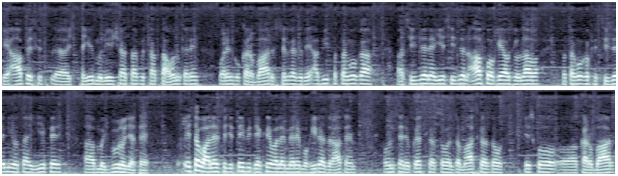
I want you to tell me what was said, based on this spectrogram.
कि आप इस सैद मुनीर शाह साहब के साथ ताउन करें और इनको कारोबार सेल करके दें। अभी पतंगों का सीज़न है, ये सीज़न ऑफ़ हो गया, उसके अलावा पतंगों का फिर सीज़न नहीं होता है ये फिर मजबूर हो जाता है। तो इस हवाले से जितने भी देखने वाले मेरे मुहिर हजरात हैं, उनसे रिक्वेस्ट करता हूँ अल्तमास करता हूँ, इसको कारोबार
